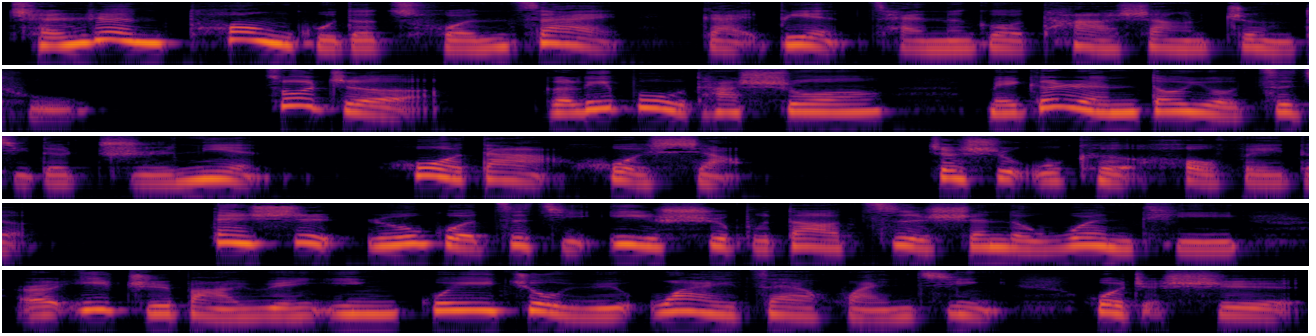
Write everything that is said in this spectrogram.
承认痛苦的存在，改变才能够踏上正途。作者格利布他说：“每个人都有自己的执念，或大或小，这是无可厚非的。但是如果自己意识不到自身的问题，而一直把原因归咎于外在环境或者是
